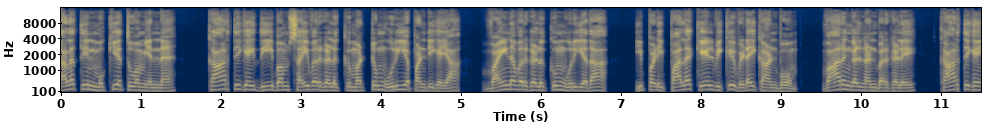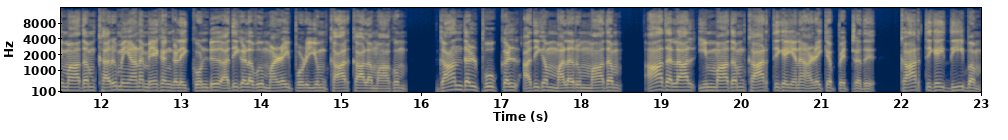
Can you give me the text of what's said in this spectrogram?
தலத்தின் முக்கியத்துவம் என்ன? கார்த்திகை தீபம் சைவர்களுக்கு மட்டும் உரிய பண்டிகையா? வைணவர்களுக்கும் உரியதா? இப்படி பல கேள்விக்கு விடை காண்போம். வாருங்கள் நண்பர்களே கார்த்திகை மாதம் கருமையான மேகங்களைக் கொண்டு அதிகளவு மழை பொழியும் கார்காலமாகும். காந்தள் பூக்கள் அதிகம் மலரும் மாதம். ஆதலால் இம்மாதம் கார்த்திகை என அழைக்கப் பெற்றது கார்த்திகை தீபம்.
